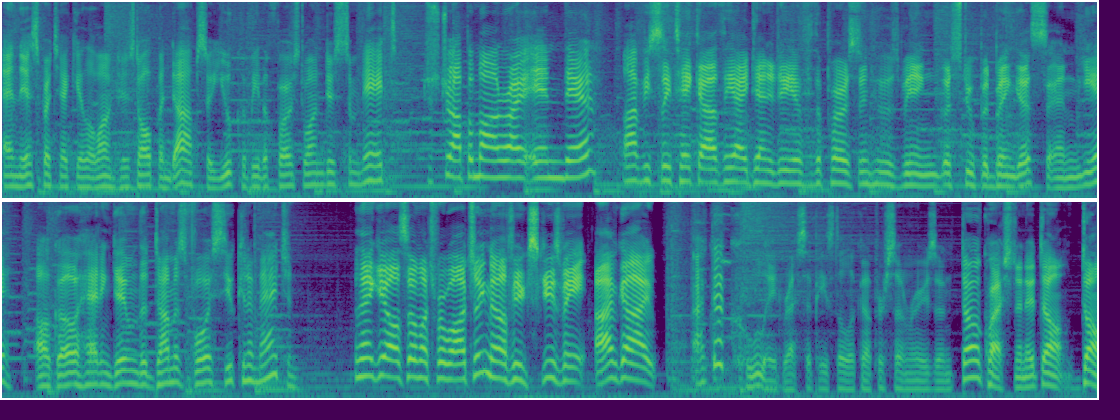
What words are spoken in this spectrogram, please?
And this particular one just opened up, so you could be the first one to submit. Just drop them all right in there. Obviously, take out the identity of the person who's being a stupid bingus, and yeah, I'll go ahead and give him the dumbest voice you can imagine. Thank you all so much for watching. Now, if you excuse me, I've got I've got Kool-Aid recipes to look up for some reason. Don't question it. Don't. Don't.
